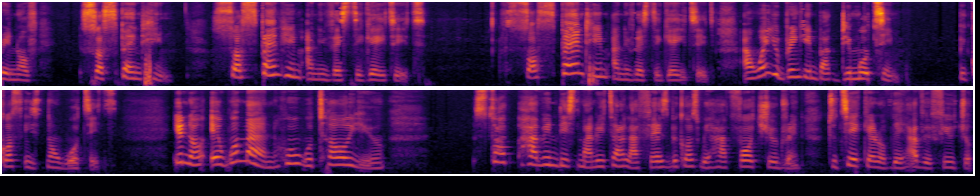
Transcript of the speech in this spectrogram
enough, suspend him. Suspend him and investigate it. Suspend him and investigate it. And when you bring him back, demote him because it's not worth it. You know, a woman who will tell you, stop having these marital affairs because we have four children to take care of, they have a future,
